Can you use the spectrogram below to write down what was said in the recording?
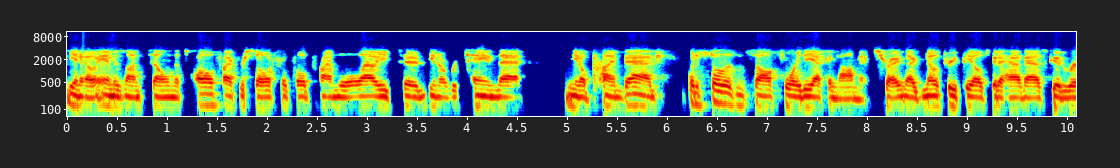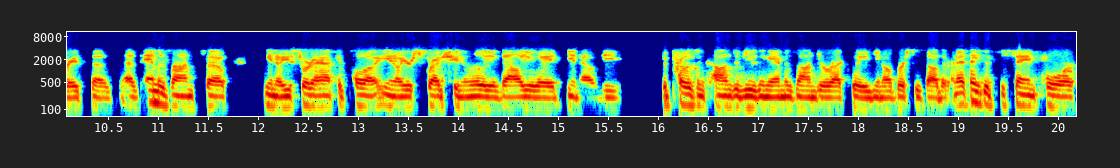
you know, Amazon selling that's qualified for seller fulfilled prime will allow you to, you know, retain that, you know, prime badge, but it still doesn't solve for the economics, right? Like no 3PL is going to have as good rates as, as Amazon. So, you know, you sort of have to pull out, you know, your spreadsheet and really evaluate, you know, the, the pros and cons of using Amazon directly, you know, versus other. And I think it's the same for,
